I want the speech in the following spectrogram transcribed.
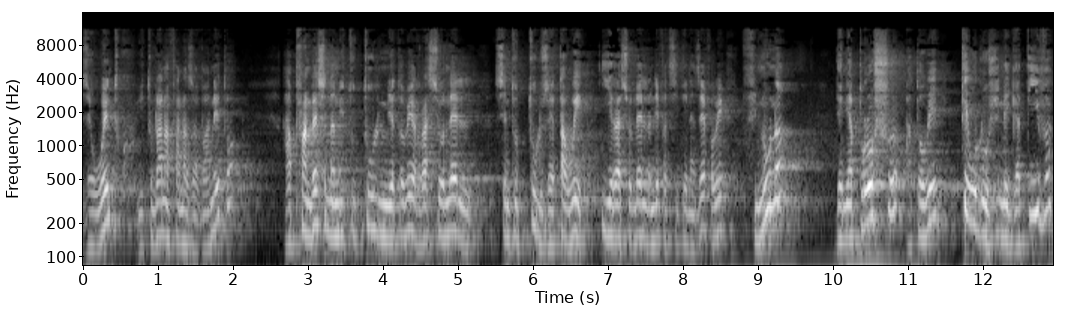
izay ho entiko hitondrana ny fanazavana eto an, ampifandraisina amin'ny tontolon'ny atao hoe rationnel sy ny tontolo izay atao hoe irrationnel nefa tsy hiteny an'izay fa hoe finoana, dia ny approche atao hoe théologie négative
